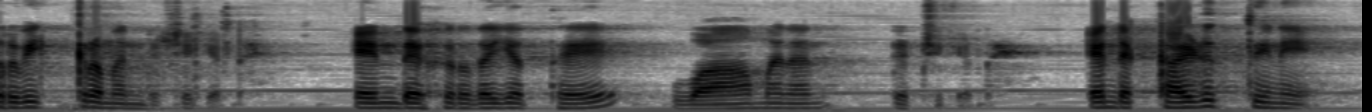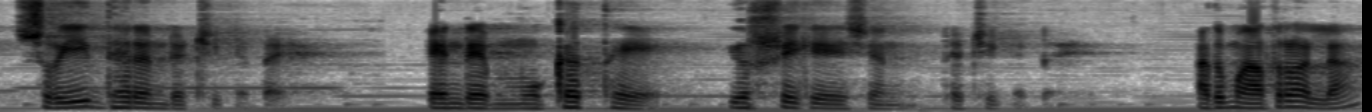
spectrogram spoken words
ത്രിവിക്രമൻ രക്ഷിക്കട്ടെ. എന്റെ ഹൃദയത്തെ വാമനൻ രക്ഷിക്കട്ടെ. എന്റെ കഴുത്തിനെ ശ്രീധരൻ രക്ഷിക്കട്ടെ. എന്റെ മുഖത്തെ ഋഷികേശൻ രക്ഷിക്കട്ടെ. അതുമാത്രമല്ല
